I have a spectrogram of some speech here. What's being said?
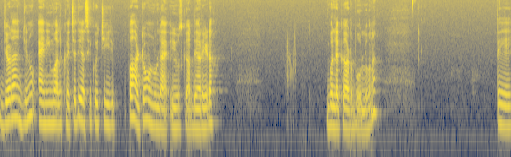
ਜਿਹੜਾ ਜਿਹਨੂੰ ਐਨੀਮਲ ਖਿੱਚਦੇ ਅਸੀਂ ਕੋਈ ਚੀਜ਼ ਭਾਰ ਢੋਣ ਨੂੰ ਲੈ ਯੂਜ਼ ਕਰਦੇ ਆ ਰੇੜਾ। ਬਲਕਾਰਡ ਬੋਲੋ ਨਾ ਤੇ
